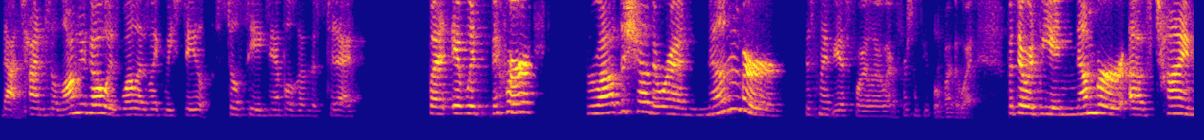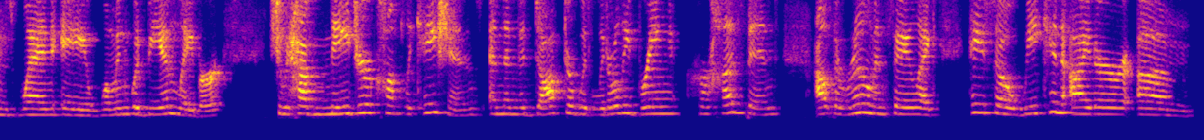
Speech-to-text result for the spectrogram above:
that time so long ago, as well as like we still still see examples of this today. But it would there were throughout the show there were a number this might be a spoiler alert for some people, by the way, but there would be a number of times when a woman would be in labor. She would have major complications, and then the doctor would literally bring her husband out the room and say, like, hey, so we can either um,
